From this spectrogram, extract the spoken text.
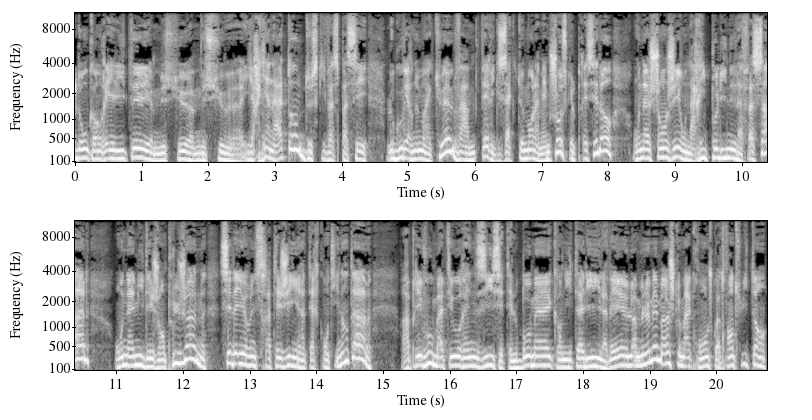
Donc en réalité, Monsieur, Monsieur, il n'y a rien à attendre de ce qui va se passer. Le gouvernement actuel va faire exactement la même chose que le précédent. On a changé, on a ripolliné la façade, on a mis des gens plus jeunes. C'est d'ailleurs une stratégie intercontinentale. Rappelez-vous, Matteo Renzi, c'était le beau mec en Italie, il avait le même âge que Macron, je crois 38 ans.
